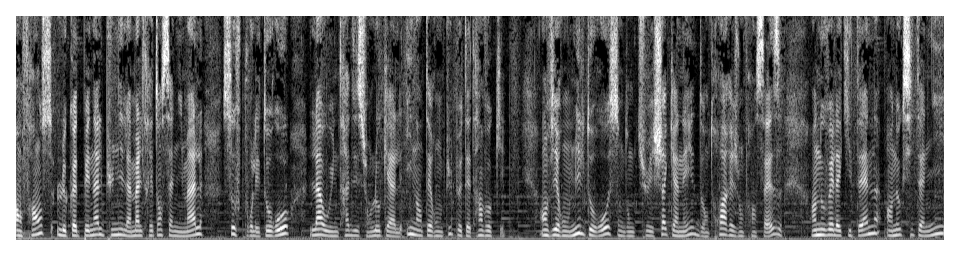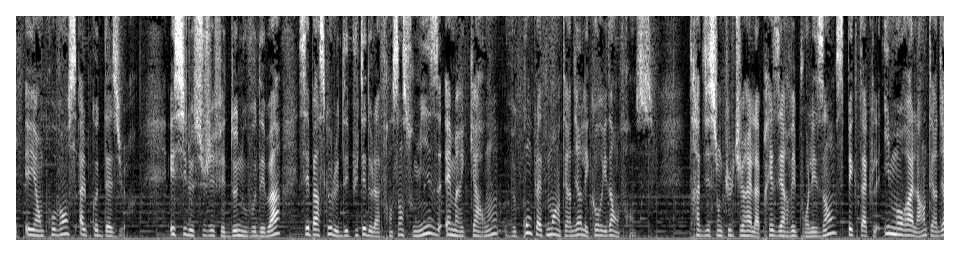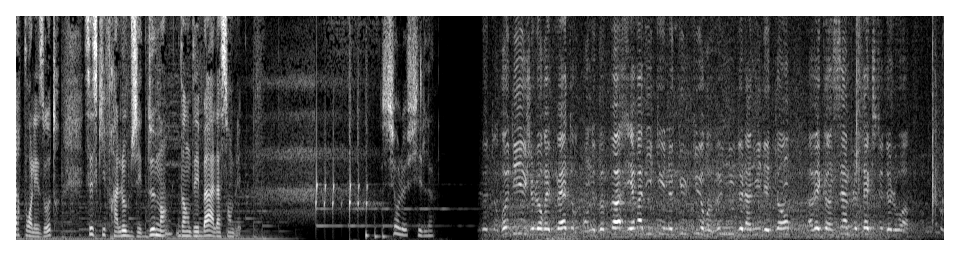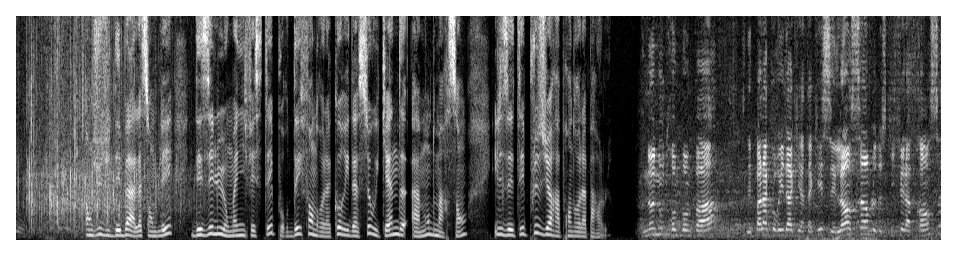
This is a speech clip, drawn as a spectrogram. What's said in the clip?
En France, le code pénal punit la maltraitance animale, sauf pour les taureaux, là où une tradition locale ininterrompue peut être invoquée. Environ 1000 taureaux sont donc tués chaque année dans trois régions françaises, en Nouvelle-Aquitaine, en Occitanie et en Provence-Alpes-Côte d'Azur. Et si le sujet fait de nouveaux débats, c'est parce que le député de la France Insoumise, Émeric Caron, veut complètement interdire les corridas en France. Tradition culturelle à préserver pour les uns, spectacle immoral à interdire pour les autres, c'est ce qui fera l'objet demain d'un débat à l'Assemblée. Sur le fil. Je le redis je le répète, on ne peut pas éradiquer une culture venue de la nuit des temps avec un simple texte de loi. En vue du débat à l'Assemblée, des élus ont manifesté pour défendre la corrida ce week-end à Mont-de-Marsan. Ils étaient plusieurs à prendre la parole. Ne nous trompons pas, n'est pas la corrida qui est attaquée, c'est l'ensemble de ce qui fait la France.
